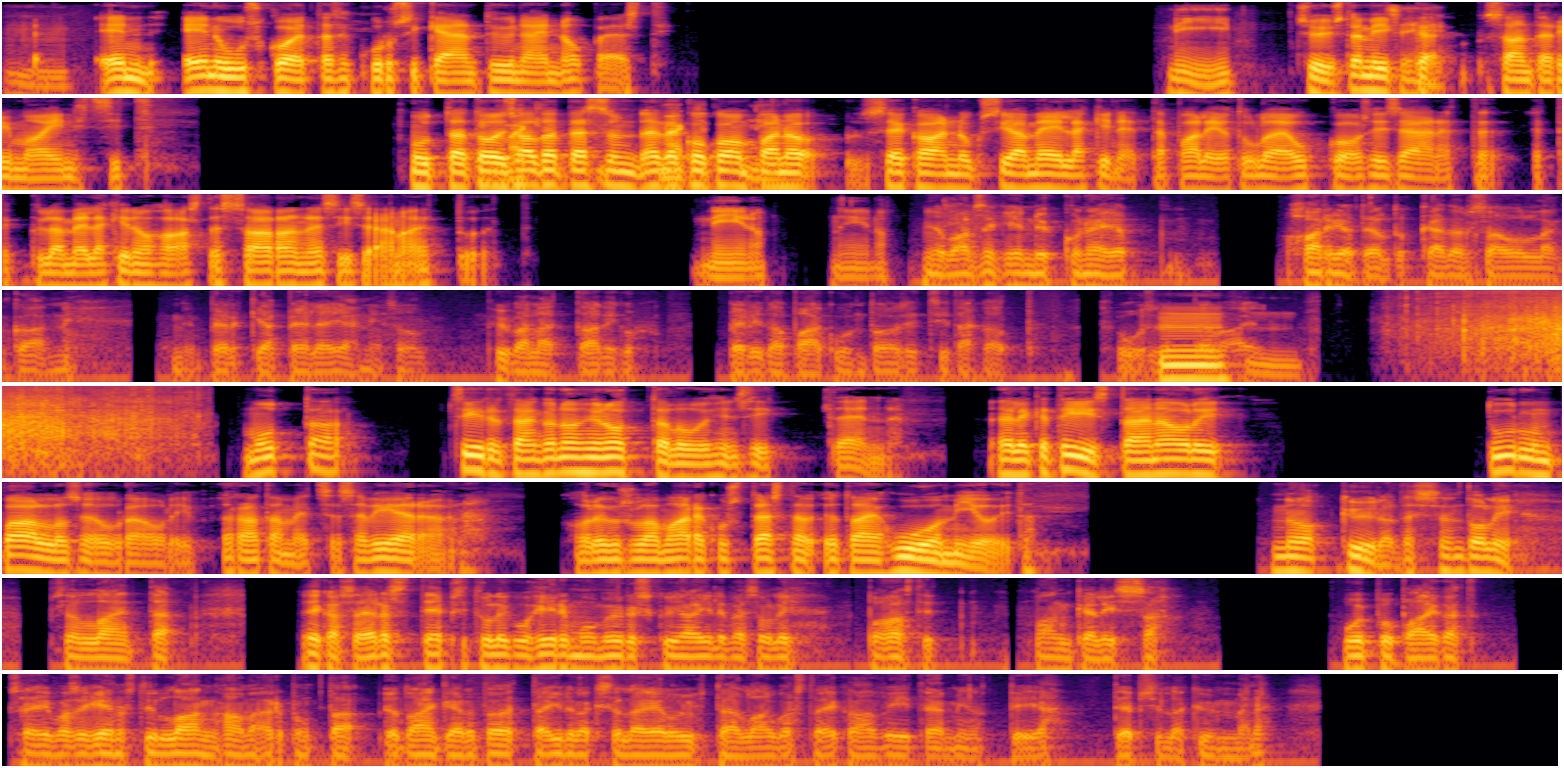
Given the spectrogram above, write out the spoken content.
Mm. En, en usko, että se kurssi kääntyy näin nopeasti. Niin. Syystä, mikä se... Santeri mainitsit. Mutta toisaalta mäkin, tässä on näitä mäkin, kokoonpano sekaannuksia meilläkin, että paljon tulee ukkoa sisään, että, että kyllä meilläkin on haaste saada ne sisään ajettua. Niin on, niin on. Ja varsinkin nyt, kun ei ole harjoiteltu käytännössä ollenkaan, niin, niin pelkkiä pelejä, niin se on hyvä laittaa niin pelitapaa kuntoon sit sitä kautta uusille mm. pelaajille. Mutta siirrytäänkö noihin otteluihin sitten? Eli tiistaina oli Turun palloseura oli Ratametsässä vieraana. Oliko sulla Markus tästä jotain huomioita? No kyllä, tässä nyt oli sellainen, että ekassa erässä Tepsi tuli kuin hirmu myrsky ja Ilves oli pahasti mankelissa. Huippupaikat seivasi hienosti Langhammer, mutta jotain kertoo, että Ilveksellä ei ollut yhtään laukasta ekaan viiteen minuuttia ja Tepsillä kymmenen.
